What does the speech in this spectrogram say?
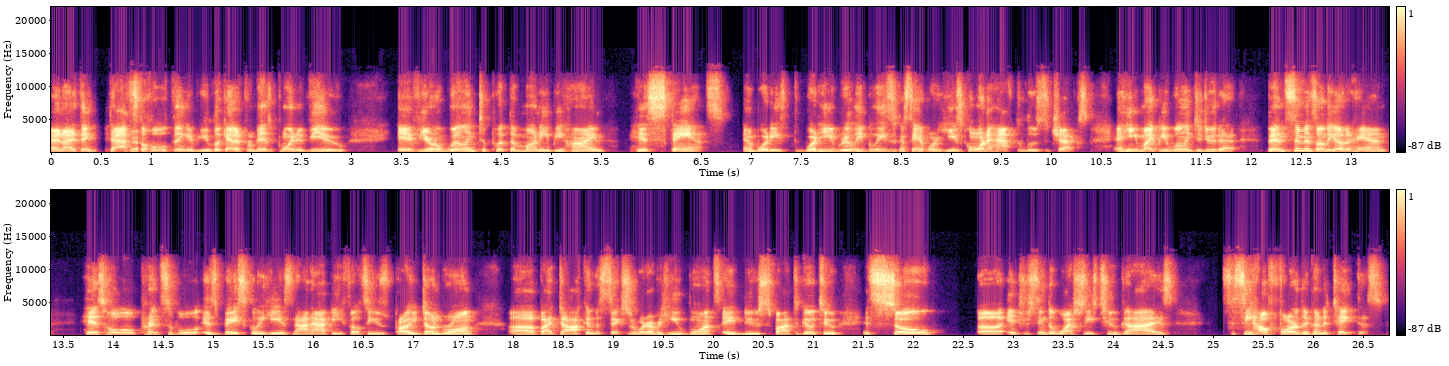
And I think that's yeah. the whole thing. If you look at it from his point of view, if you're willing to put the money behind his stance and what he's what he really believes is going to stand for, he's going to have to lose the checks, and he might be willing to do that. Ben Simmons, on the other hand, his whole principle is basically he is not happy. He felt he was probably done wrong uh, by Doc and the Sixers or whatever. He wants a new spot to go to. It's so uh, interesting to watch these two guys to see how far they're going to take this.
